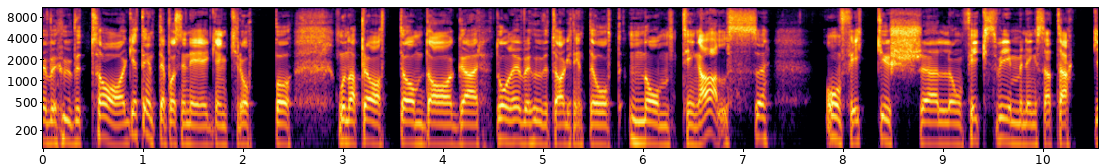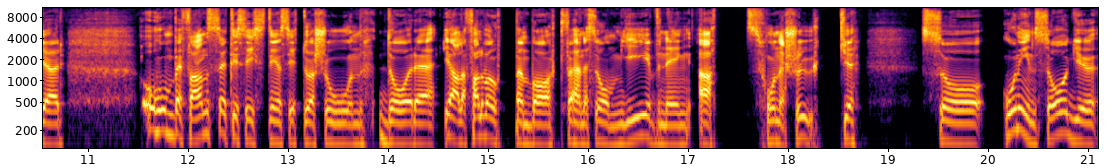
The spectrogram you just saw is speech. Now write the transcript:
överhuvudtaget inte på sin egen kropp och hon har pratat om dagar då hon överhuvudtaget inte åt någonting alls. Hon fick yrsel, hon fick svimningsattacker och hon befann sig till sist i en situation då det i alla fall var uppenbart för hennes omgivning att hon är sjuk. Så hon insåg ju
